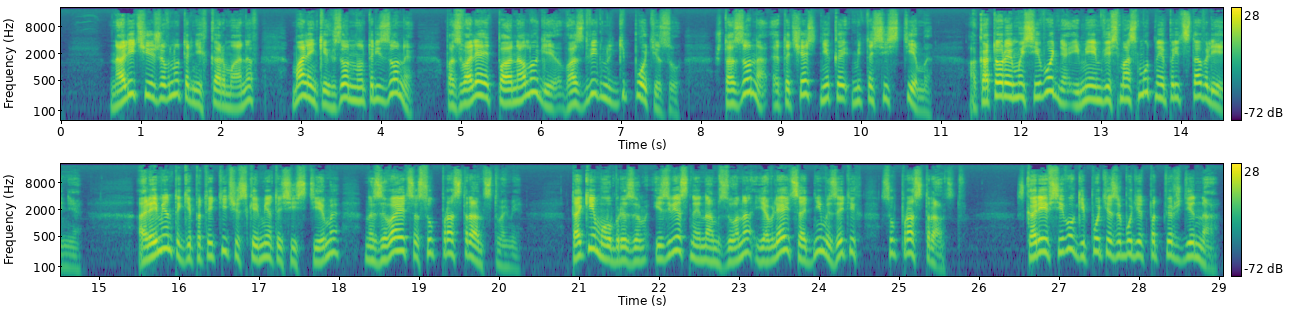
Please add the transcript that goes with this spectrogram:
Наличие же внутренних карманов, маленьких зон внутри зоны, позволяет по аналогии воздвигнуть гипотезу, что зона – это часть некой метасистемы – о которой мы сегодня имеем весьма смутное представление. Элементы гипотетической метасистемы называются субпространствами. Таким образом, известная нам зона является одним из этих субпространств. Скорее всего, гипотеза будет подтверждена.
